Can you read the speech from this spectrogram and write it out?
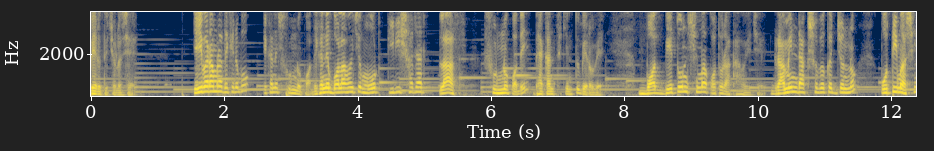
বেরোতে চলেছে। এইবার আমরা দেখে নেব এখানে শূন্য পদ। এখানে বলা হয়েছে মোট তিরিশ হাজার প্লাস শূন্য পদে ভ্যাকান্সি কিন্তু বেরোবে। বেতন সীমা কত রাখা হয়েছে? গ্রামীণ ডাকসেবকের জন্য প্রতি মাসে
